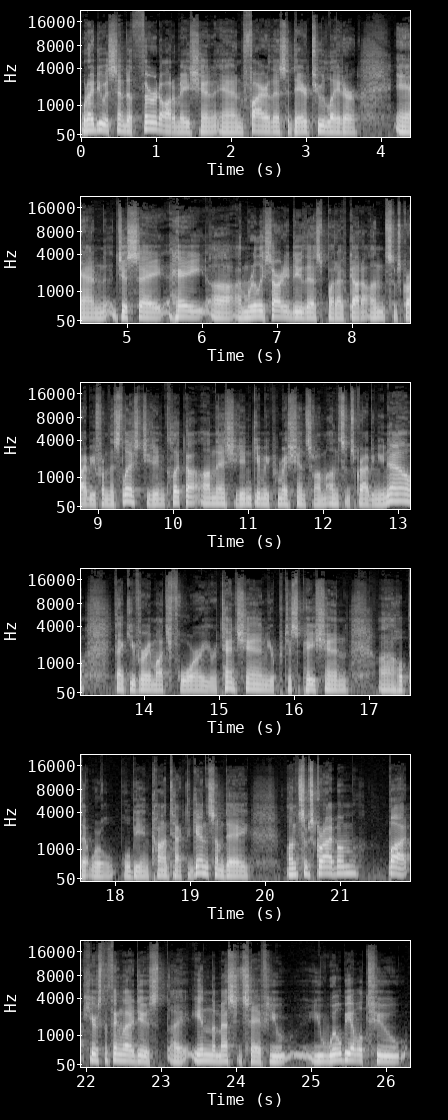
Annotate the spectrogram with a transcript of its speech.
what I do is send a third automation and fire this a day or two later and just say, hey, uh, I'm really sorry to do this, but I've got to unsubscribe you from this list. You didn't click on this, you didn't give me permission, so I'm unsubscribing you now. Thank you very much for your attention, your participation. I uh, hope that we'll, we'll be in contact again someday. Unsubscribe them. But here's the thing that I do in the message say if you you will be able to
